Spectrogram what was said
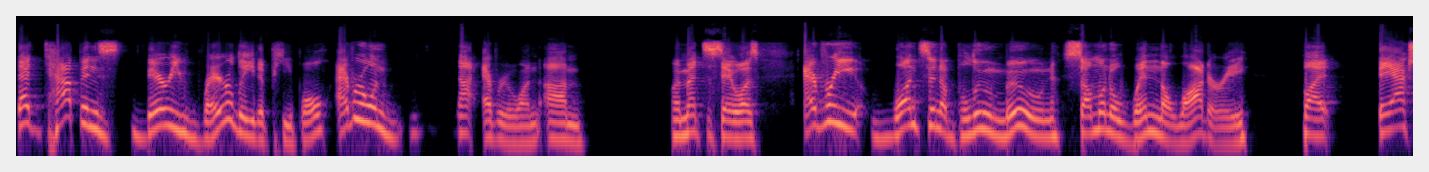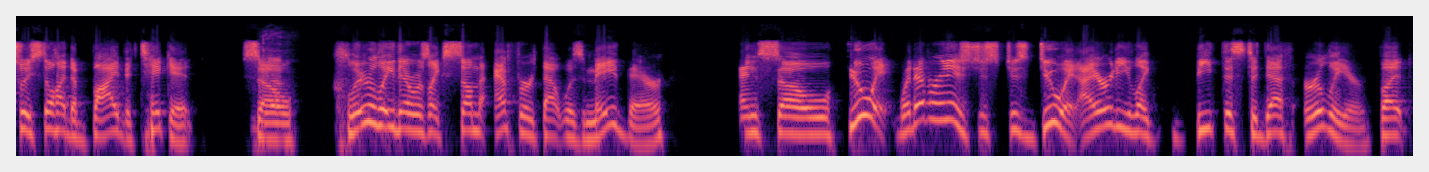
That happens very rarely to people. Everyone, not everyone. Um, what I meant to say was every once in a blue moon, someone will win the lottery, but they actually still had to buy the ticket. So Yeah. clearly there was like some effort that was made there. And so do it. Whatever it is, just just do it. I already like beat this to death earlier, but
